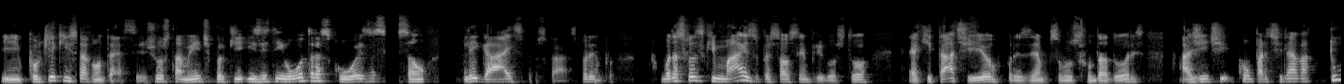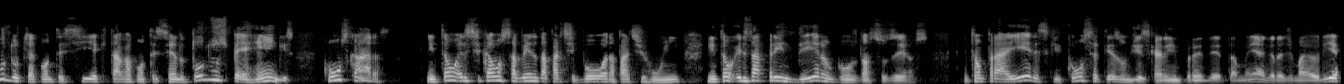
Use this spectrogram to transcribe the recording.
E por que que isso acontece? Justamente porque existem outras coisas que são legais para os caras. Por exemplo, uma das coisas que mais o pessoal sempre gostou é que Tati e eu, por exemplo, que somos os fundadores, a gente compartilhava tudo o que acontecia, que estava acontecendo, todos os perrengues com os caras. Então eles ficavam sabendo da parte boa, da parte ruim. Então eles aprenderam com os nossos erros. Então para eles que com certeza um dia querem empreender também, a grande maioria,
